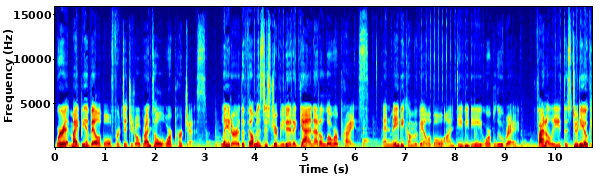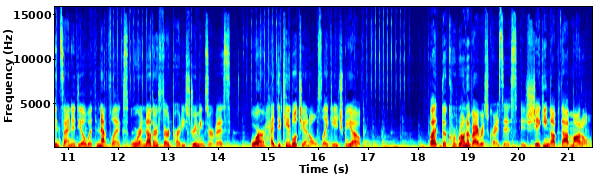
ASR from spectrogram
where it might be available for digital rental or purchase. Later, the film is distributed again at a lower price and may become available on DVD or Blu ray. Finally, the studio can sign a deal with Netflix or another third party streaming service or head to cable channels like HBO. But the coronavirus crisis is shaking up that model.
